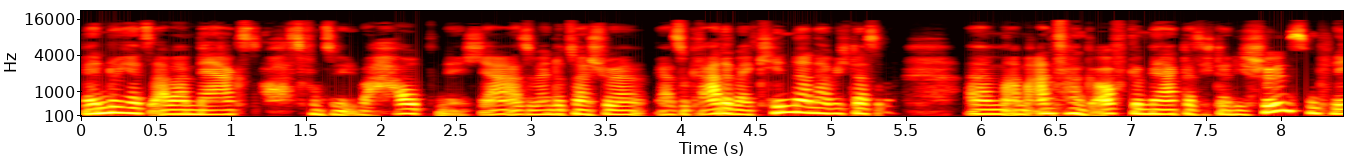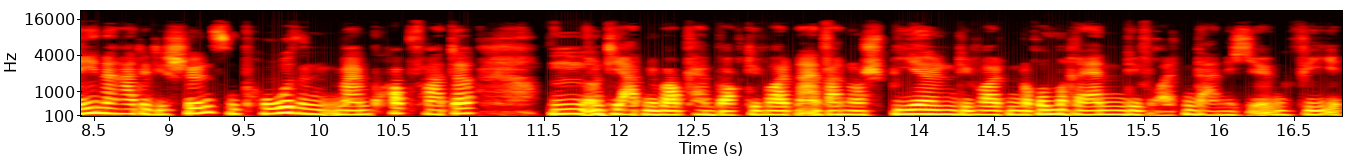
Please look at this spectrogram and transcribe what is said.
Wenn du jetzt aber merkst, oh, es funktioniert überhaupt nicht, ja. Also wenn du zum Beispiel, also gerade bei Kindern habe ich das ähm, am Anfang oft gemerkt, dass ich da die schönsten Pläne hatte, die schönsten Posen in meinem Kopf hatte. Mm, und die hatten überhaupt keinen Bock. Die wollten einfach nur spielen, die wollten rumrennen, die wollten da nicht irgendwie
